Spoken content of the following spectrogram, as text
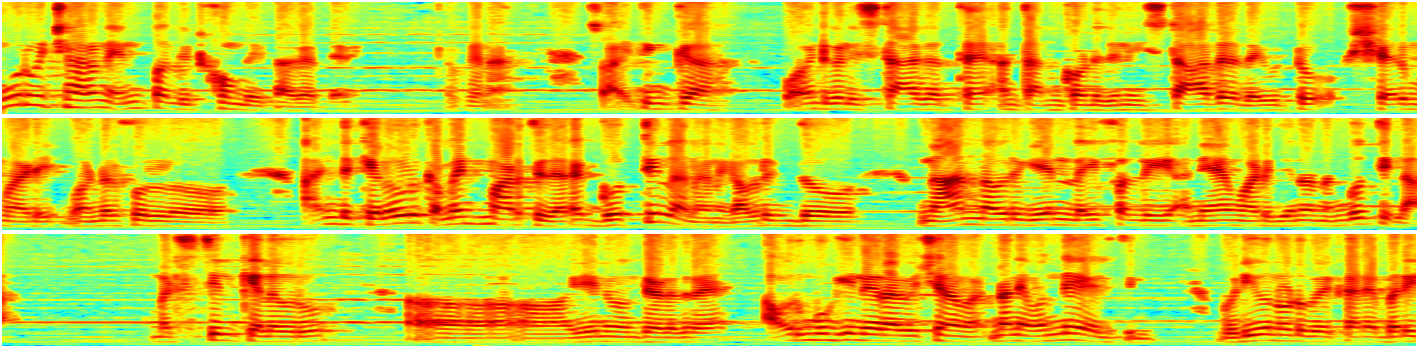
ಮೂರು ವಿಚಾರ ನೆನಪಲ್ಲಿ ಇಟ್ಕೊಬೇಕಾಗತ್ತೆ. ಓಕೆನಾ ಸೊ ಐ ಥಿಂಕ್ ಪಾಯಿಂಟ್ಗಳು ಇಷ್ಟ ಆಗತ್ತೆ ಅಂತ ಅನ್ಕೊಂಡಿದ್ದೀನಿ ಇಷ್ಟ ಆದ್ರೆ ದಯವಿಟ್ಟು ಶೇರ್ ಮಾಡಿ. ವಂಡರ್ಫುಲ್ ಅಂಡ್ ಕೆಲವರು ಕಮೆಂಟ್ ಮಾಡ್ತಿದ್ದಾರೆ. ಗೊತ್ತಿಲ್ಲ ನನಗೆ. ಅವ್ರದ್ದು, ನಾನು ಅವ್ರಿಗೆ ಏನ್ ಲೈಫಲ್ಲಿ ಅನ್ಯಾಯ ಮಾಡಿದ್ದೀನೋ ನಂಗೆ ಗೊತ್ತಿಲ್ಲ. ಬಟ್ ಸ್ಟಿಲ್ ಕೆಲವರು ಏನು ಅಂತ ಹೇಳಿದ್ರೆ, ಅವ್ರ ಮುಗಿನೇರ ವಿಷಯ ನಾನು ಒಂದೇ ಹೇಳ್ತೀನಿ. ವಿಡಿಯೋ ನೋಡ್ಬೇಕಾದ್ರೆ ಬರೀ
